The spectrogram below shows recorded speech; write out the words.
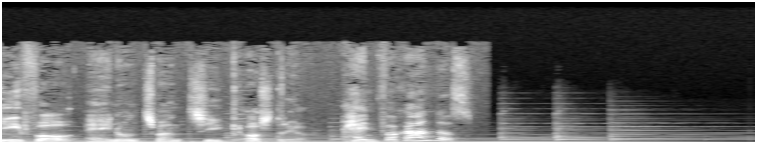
TV21 Austria. Einfach anders.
